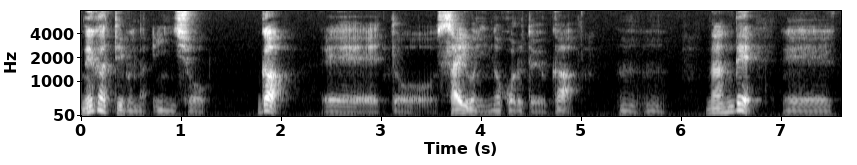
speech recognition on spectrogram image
ネガティブな印象が、えーっと最後に残るというか、うんうん、なんで、えー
